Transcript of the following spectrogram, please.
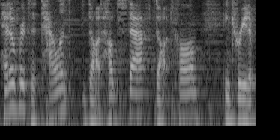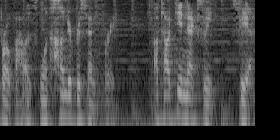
head over to talent.hubstaff.com and create a profile. It's 100% free. I'll talk to you next week. See ya.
